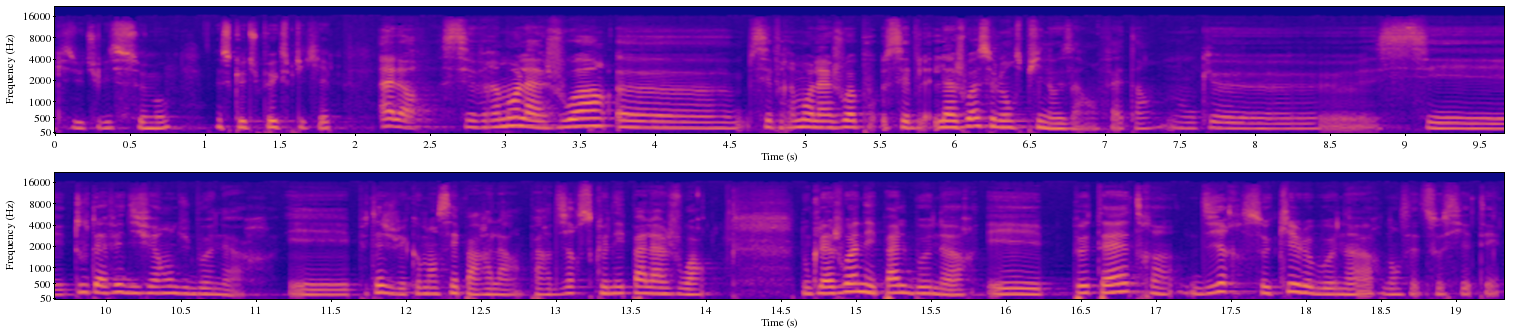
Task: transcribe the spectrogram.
qu'ils utilisent ce mot. Est-ce que tu peux expliquer? Alors, c'est vraiment la joie. c'est vraiment la joie. C'est la joie selon Spinoza, en fait. Hein. Donc, c'est tout à fait différent du bonheur. Et peut-être je vais commencer par là, par dire ce que n'est pas la joie. Donc, la joie n'est pas le bonheur. Et peut-être dire ce qu'est le bonheur dans cette société.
